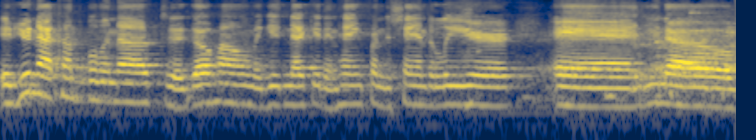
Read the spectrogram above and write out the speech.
If you're not comfortable enough to go home and get naked and hang from the chandelier and, you know,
